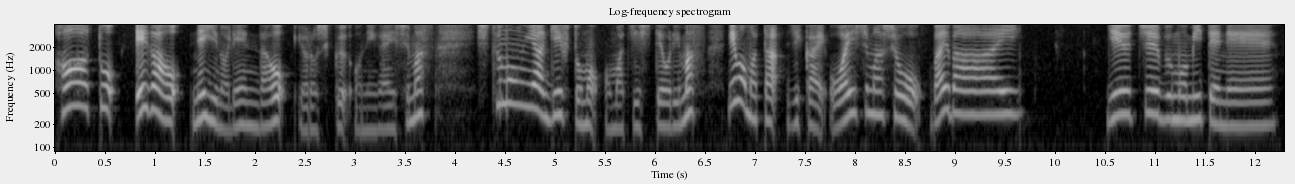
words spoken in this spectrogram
ハート、笑顔、ネギの連打をよろしくお願いします。質問やギフトもお待ちしております。ではまた次回お会いしましょう。バイバイ。YouTube も見てね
